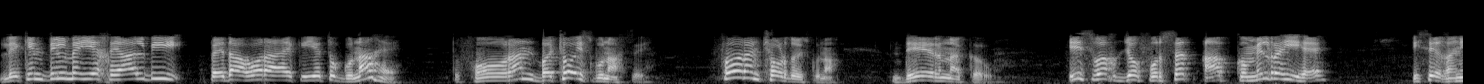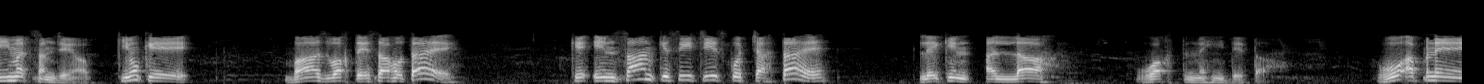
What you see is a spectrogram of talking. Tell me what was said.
لیکن دل میں یہ خیال بھی پیدا ہو رہا ہے کہ یہ تو گناہ ہے۔ تو فوراً بچو اس گناہ سے۔ فوراً چھوڑ دو اس گناہ۔ دیر نہ کرو۔ اس وقت جو فرصت آپ کو مل رہی ہے، اسے غنیمت سمجھیں آپ۔ کیونکہ بعض وقت ایسا ہوتا ہے کہ انسان کسی چیز کو چاہتا ہے، لیکن اللہ وقت نہیں دیتا۔ وہ اپنے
